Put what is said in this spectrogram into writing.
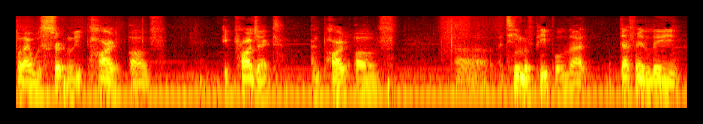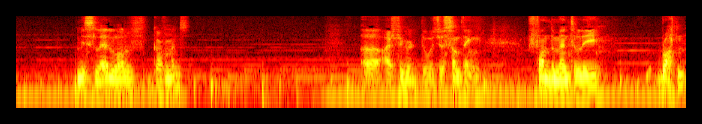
but I was certainly part of a project and part of uh, team of people that definitely misled a lot of governments. Uh, I figured there was just something fundamentally rotten.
